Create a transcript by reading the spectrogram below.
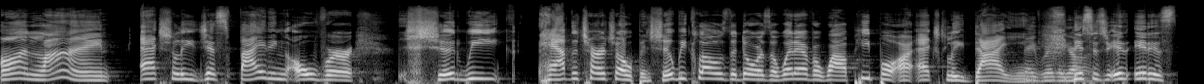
online actually just fighting over should we have the church open? Should we close the doors or whatever while people are actually dying? They really this is it, it is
